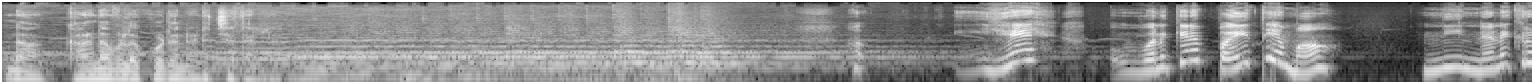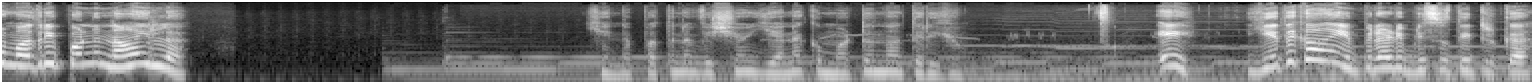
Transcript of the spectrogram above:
நான் கனவுல கூட நினைச்சதில்ல. ஏ உனக்கு என்ன பைத்தியமா? நீ நினைக்கிற மாதிரி பொண்ணு நான் இல்ல. என்ன பத்தின விஷயம் எனக்கு மட்டும்தான் தெரியும். ஏய் எதுக்காக என் பின்னாடி இப்படி சுத்திட்டு இருக்க?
